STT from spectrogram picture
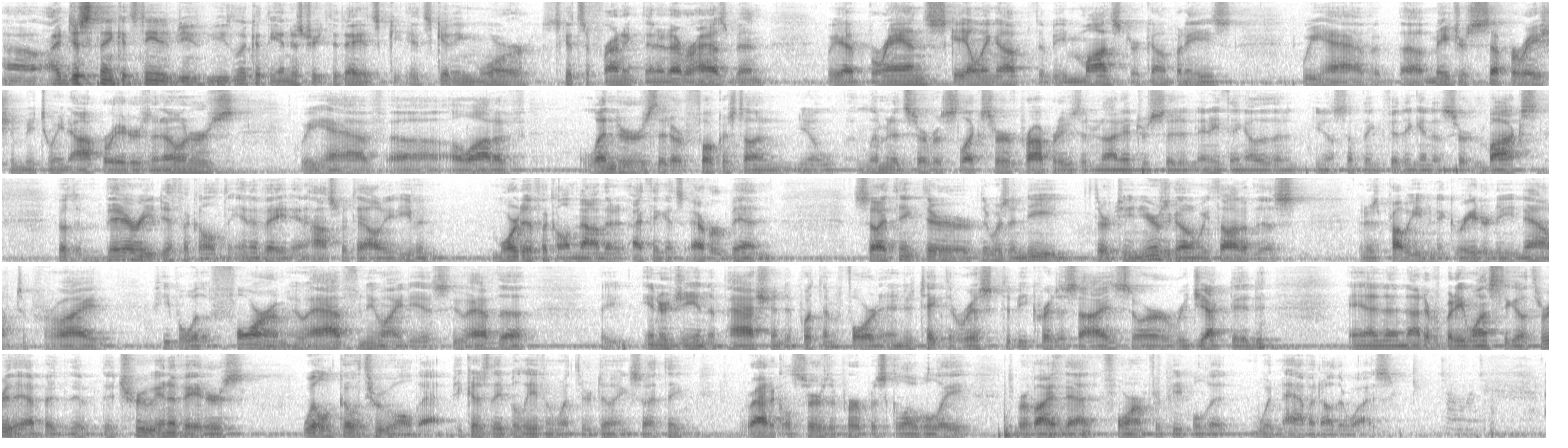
Uh, I just think it's needed. You, you look at the industry today; it's it's getting more schizophrenic than it ever has been. We have brands scaling up to be monster companies. We have a major separation between operators and owners. We have uh, a lot of lenders that are focused on, you know, limited service, select serve properties that are not interested in anything other than, you know, something fitting in a certain box. So it's very difficult to innovate in hospitality, even more difficult now than I think it's ever been. So I think there, there was a need 13 years ago when we thought of this, and there's probably even a greater need now to provide people with a forum who have new ideas, who have the, the energy and the passion to put them forward and to take the risk to be criticized or rejected. And uh, not everybody wants to go through that, but the, the true innovators will go through all that because they believe in what they're doing. So I think Radical serves a purpose globally to provide that forum for people that wouldn't have it otherwise.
